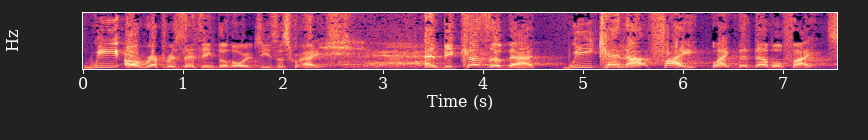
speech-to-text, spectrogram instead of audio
we are representing the Lord Jesus Christ. And because of that, we cannot fight like the devil fights.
